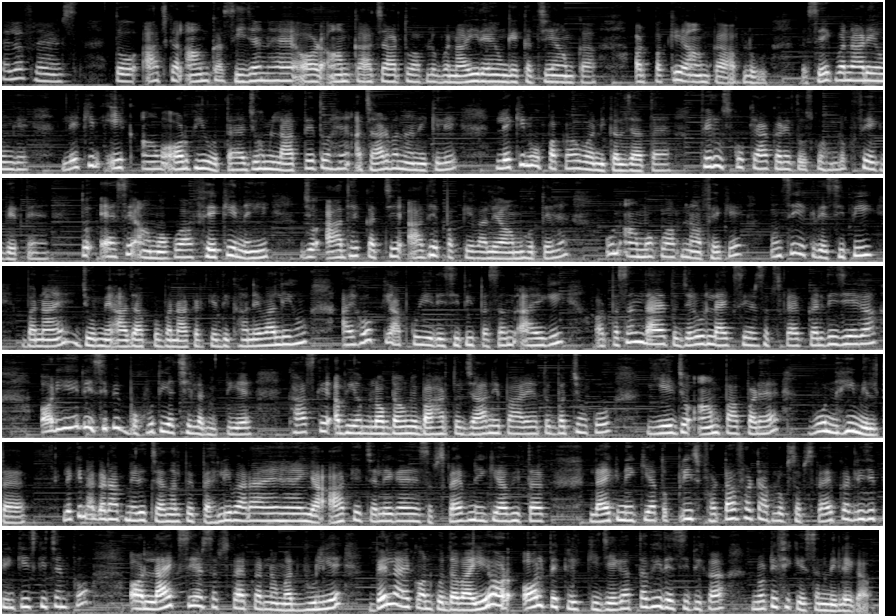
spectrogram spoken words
Hello friends तो आजकल आम का सीज़न है और आम का अचार तो आप लोग बना ही रहे होंगे, कच्चे आम का और पक्के आम का आप लोग सेक बना रहे होंगे। लेकिन एक आम और भी होता है जो हम लाते तो हैं अचार बनाने के लिए, लेकिन वो पका हुआ निकल जाता है। फिर उसको क्या करें तो उसको हम लोग फेंक देते हैं। तो ऐसे आमों को आप फेंके नहीं, जो आधे कच्चे, आधे पक्के वाले आम होते हैं, उन आमों को आप ना फेंके उनसे एक रेसिपी बनाएँ, जो मैं आज आपको बना करके दिखाने वाली हूँ। आई होप कि आपको ये रेसिपी पसंद आएगी। और पसंद आए तो ज़रूर लाइक शेयर सब्सक्राइब कर दीजिएगा। और ये रेसिपी बहुत ही अच्छी लगती है। खास के अभी हम लॉकडाउन में बाहर तो जा नहीं पा रहे हैं तो बच्चों को ये जो आम पापड़ है, वो नहीं मिलता है। लेकिन अगर आप मेरे चैनल पे पहली बार आए हैं या आके चले गए हैं सब्सक्राइब नहीं किया अभी तक लाइक नहीं किया तो प्लीज़ फटाफट आप लोग सब्सक्राइब कर लीजिए पिंकीज किचन को और लाइक शेयर सब्सक्राइब करना मत भूलिए। बेल आइकॉन को दबाइए और ऑल पे क्लिक कीजिएगा, तभी रेसिपी का नोटिफिकेशन मिलेगा।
